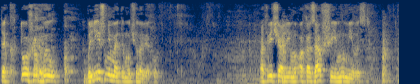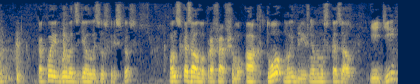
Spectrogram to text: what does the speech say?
Так кто же был ближним этому человеку? Отвечали ему, оказавшие ему милость. какой вывод сделал Иисус Христос? Он сказал вопрошавшему, а кто мой ближний? Он ему сказал, иди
